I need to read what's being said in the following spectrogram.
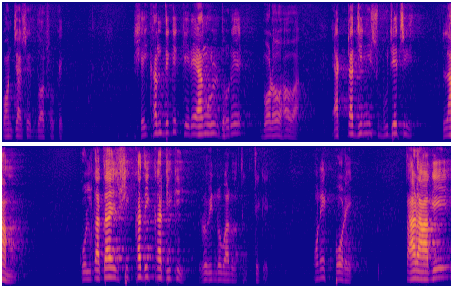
পঞ্চাশের দশকে। সেইখান থেকে কেড়ে আঙুল ধরে বড় হওয়া। একটা জিনিস বুঝেছিলাম, কলকাতায় শিক্ষা দীক্ষা ঠিকই রবীন্দ্রভারতী থেকে, অনেক পরে। তার আগে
